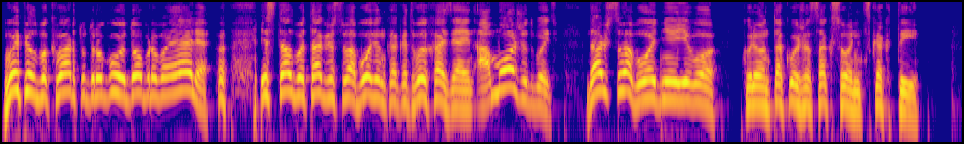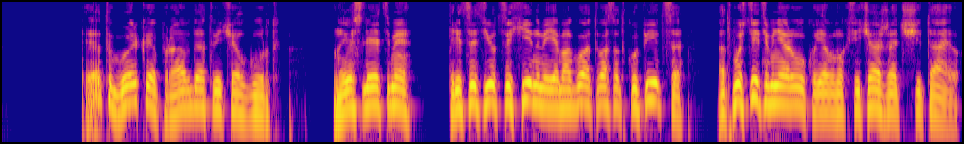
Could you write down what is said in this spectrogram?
Выпил бы кварту-другую доброго Эля и стал бы так же свободен, как и твой хозяин, а может быть, даже свободнее его, коли он такой же саксонец, как ты». «Это горькая правда», — отвечал Гурт. «Но если этими тридцатью цехинами я могу от вас откупиться, отпустите мне руку, я вам их сейчас же отсчитаю».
